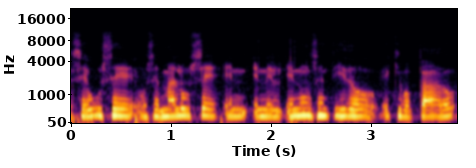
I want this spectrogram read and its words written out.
se use o se maluse en, en, el, en un sentido equivocado,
